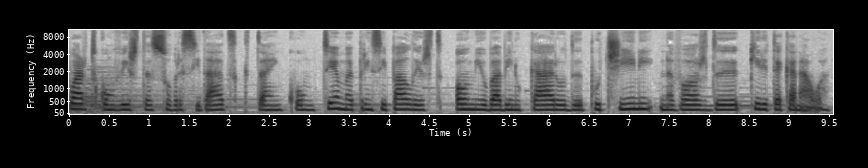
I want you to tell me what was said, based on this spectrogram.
quarto com vista sobre a cidade, que tem como tema principal este O mio babino caro de Puccini, na voz de Kirite Kanawa.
